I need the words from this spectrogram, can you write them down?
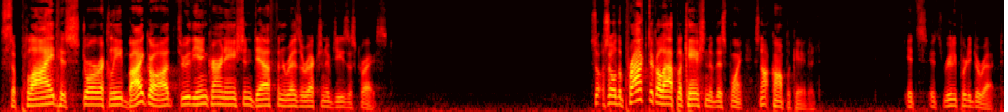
supplied historically by God through the incarnation, death, and resurrection of Jesus Christ. So, so the practical application of this point is not complicated. It's, it's really pretty direct.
